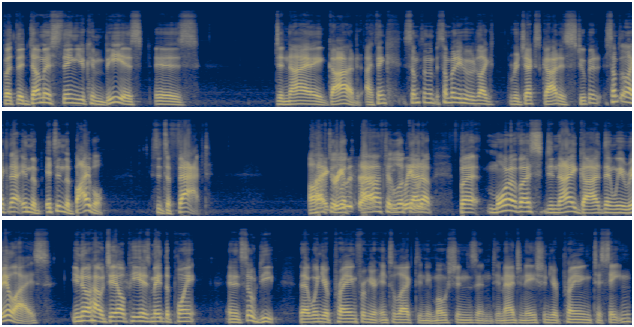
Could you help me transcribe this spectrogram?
but the dumbest thing you can be is is deny God. I think something somebody who like rejects God is stupid. Something like that in the it's in the Bible. So it's a fact. I'll I have to agree look, with that I'll have to look that up. But more of us deny God than we realize. You know how JLP has made the point, and it's so deep that when you're praying from your intellect and emotions and imagination, you're praying to Satan.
